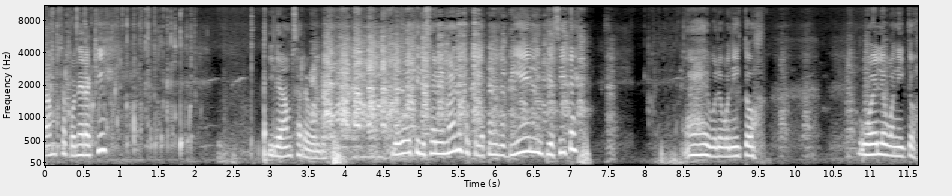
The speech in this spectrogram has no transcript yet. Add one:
vamos a poner aquí y le vamos a revolver. Yo voy a utilizar mi mano porque la tengo bien limpiecita. Ay, huele bonito. Huele bonito.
